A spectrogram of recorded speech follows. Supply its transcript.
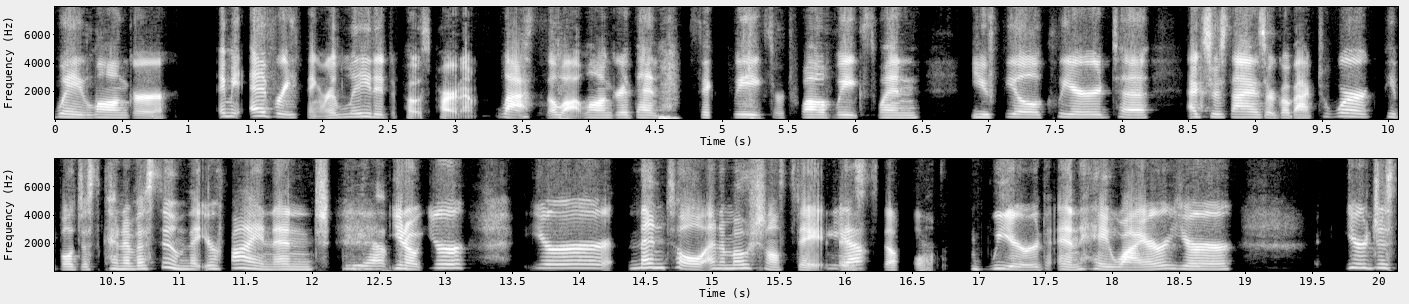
way longer. I mean, everything related to postpartum lasts a lot longer than six weeks or 12 weeks when you feel cleared to exercise or go back to work. People just kind of assume that you're fine. And, Yep. you know, your your mental and emotional state is still weird and haywire. You're you're just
